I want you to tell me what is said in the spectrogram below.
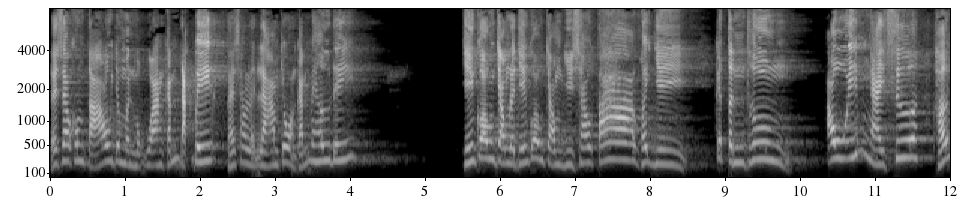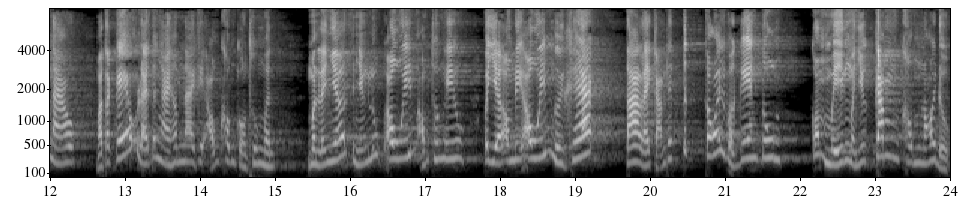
Tại sao không tạo cho mình một hoàn cảnh đặc biệt? Tại sao lại làm cho hoàn cảnh mới hư đi? Chuyện của ông chồng là chuyện của ông chồng, vì sao ta phải vì cái tình thương âu yếm ngày xưa thở nào mà ta kéo lại tới ngày hôm nay khi ổng không còn thương mình? Mình lại nhớ từ những lúc âu yếm ổng thương yêu. Bây giờ ông đi âu yếm người khác, ta lại cảm thấy tức tối và ghen tuông. Có miệng mà như câm không nói được.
